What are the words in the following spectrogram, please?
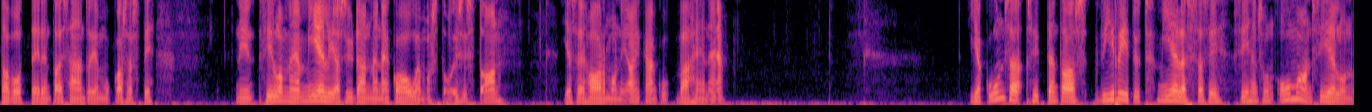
tavoitteiden tai sääntöjen mukaisesti, niin silloin meidän mieli ja sydän menee kauemmas toisistaan ja se harmonia ikään kuin vähenee. Ja kun sä sitten taas virityt mielessäsi siihen sun oman sielun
